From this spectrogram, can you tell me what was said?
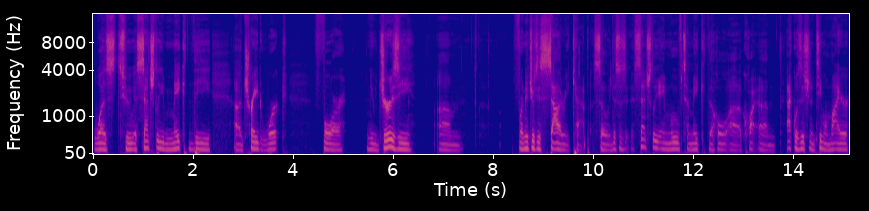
was to essentially make the uh, trade work for New Jersey um, for New Jersey's salary cap. So this is essentially a move to make the whole uh, um, acquisition of Timo Meier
